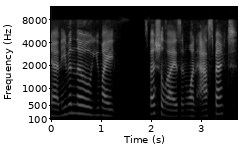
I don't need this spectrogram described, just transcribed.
Yeah, and even though you might specialize in one aspect,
